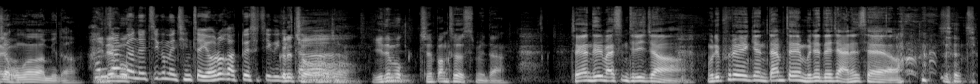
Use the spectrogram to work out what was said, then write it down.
진짜 공감합니다. 한 이 대목- 장면을 찍으면 진짜 여러 각도에서 찍으니까. 그렇죠. 이 대목 진짜 빵 터졌습니다. 제가 늘 말씀드리죠. 우리 프로에겐 땀 때문에 문제되지 않으세요. 그렇죠.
